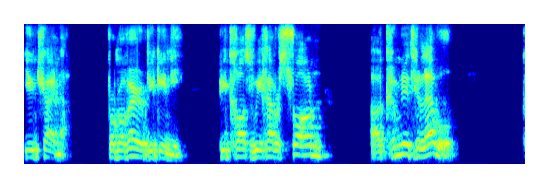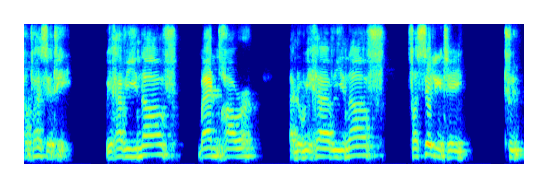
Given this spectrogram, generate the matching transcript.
in China from the very beginning because we have a strong uh, community level capacity. We have enough manpower and we have enough facility to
